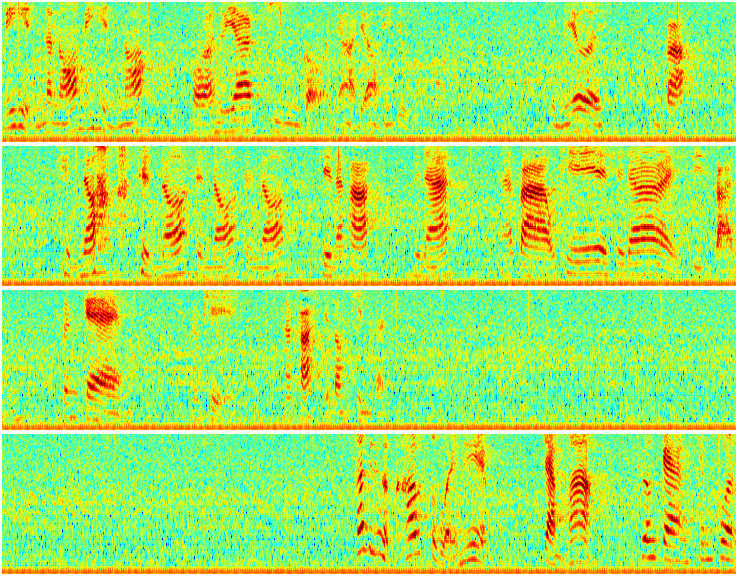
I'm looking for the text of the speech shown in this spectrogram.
ไม่เห็นนะเนาะไม่เห็นเนาะขออนุญาตชิมก่อนเนี่ยเดี๋ยวเอาให้ดู เห็นไหมเอ่ยเห็นปะ เห็นเนาะ เห็นเนาะ เห็นเนาะ เห็นเนาะ โอเคนะคะดูนะ หน้าตาโอเคใช้ได้ สีสัน เครื่องแกง โอเคนะคะ เดี๋ยวลองชิมกันถ้ากินกับข้าวสวยนี่แจ่มมาก เครื่องแกงเข้มข้น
